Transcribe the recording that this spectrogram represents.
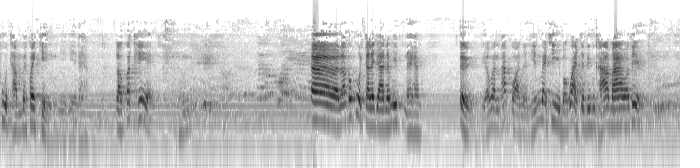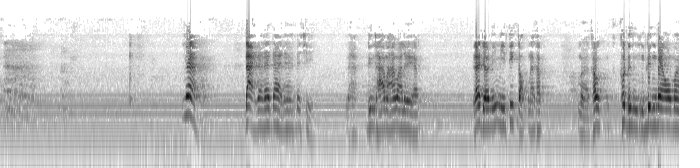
พูดทำไม่ค่อยเก่งอย่างนี้นะครับ เราก็เทศ เออเราก็พูดกัลยาณมิตรนะครับ เออ เดี๋ยววันพักก่อนเห็นแม่ชีบอกว่าจะดึงขามาวะที่เนี่ยได้ได้ได้ได้ได้ไม่ฉีนะดึงขาหมามาเลยครับ แล้วเดี๋ยวนี้มีทิกตอกนะครับมาเขาเขาดึงดึงแมวมา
